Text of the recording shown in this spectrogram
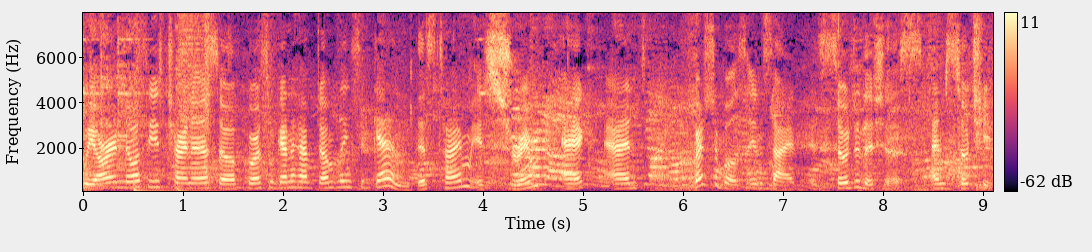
Southeast China, so of course we're gonna have dumplings again. This time it's shrimp, egg, and vegetables inside. It's so delicious and so cheap.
